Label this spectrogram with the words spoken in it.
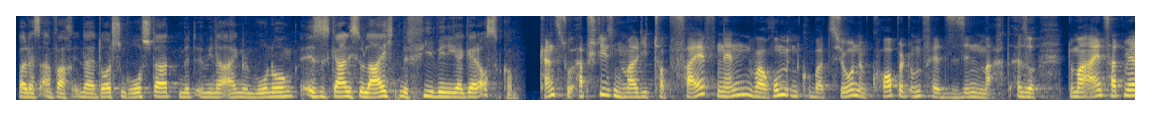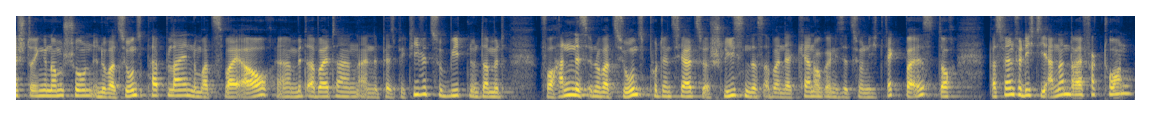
weil das einfach in der deutschen Großstadt mit irgendwie einer eigenen Wohnung ist es gar nicht so leicht, mit viel weniger Geld auszukommen. Kannst du abschließend mal die Top 5 nennen, warum Inkubation im Corporate-Umfeld Sinn macht? Also Nummer 1 hatten wir streng genommen schon, Innovationspipeline, Nummer 2 auch, ja, Mitarbeitern eine Perspektive zu bieten und damit vorhandenes Innovationspotenzial zu erschließen, das aber in der Kernorganisation nicht weckbar ist. Doch was wären für dich die anderen drei Faktoren?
